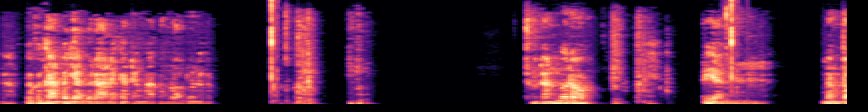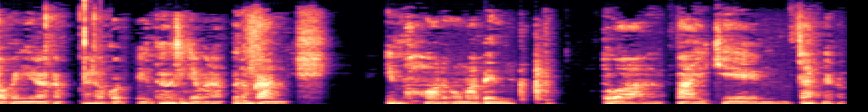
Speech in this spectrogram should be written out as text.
นะเพื่อเป็นการประหยัดเวลาในการทำงานของเราด้วยนะครับจากนั้นเมื่อเรา ปลี่ยนดังต่อไปนี้นะครับ ให้เรากด enter เช่นเดียวกันครับ เพื่อทำการ import ออกมาเป็นตัวไฟล์ kmz นะครับ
